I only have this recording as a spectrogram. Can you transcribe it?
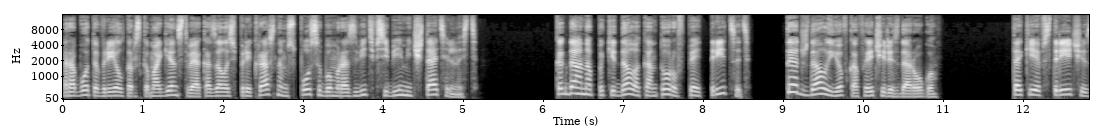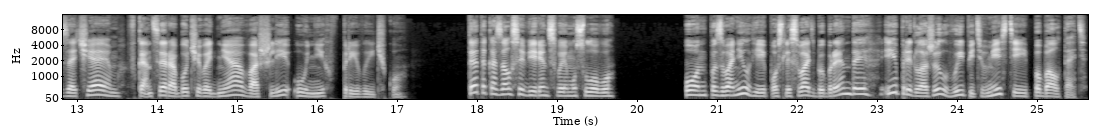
Работа в риэлторском агентстве оказалась прекрасным способом развить в себе мечтательность. Когда она покидала контору в 5.30, Тед ждал ее в кафе через дорогу. Такие встречи за чаем в конце рабочего дня вошли у них в привычку. Тед оказался верен своему слову. Он позвонил ей после свадьбы Бренды и предложил выпить вместе и поболтать.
